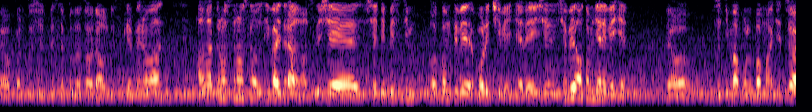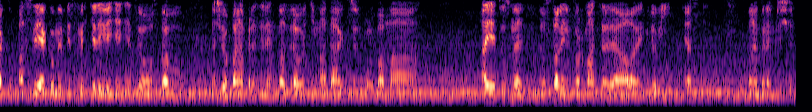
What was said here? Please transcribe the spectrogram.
jo, protože by se podle toho dalo diskriminovat. Ale na druhou stranu se ozývají teda hlasy, že, že kdyby s tím o tom ty voliči věděli, že, že by o tom měli vědět, jo, před těma volbama. Něco jako, asi jako my bychom chtěli vědět něco o stavu našeho pana prezidenta zdravotním a tak před volbama a něco jsme dostali informace, ale kdo ví, jasně, to nebudeme řešit.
